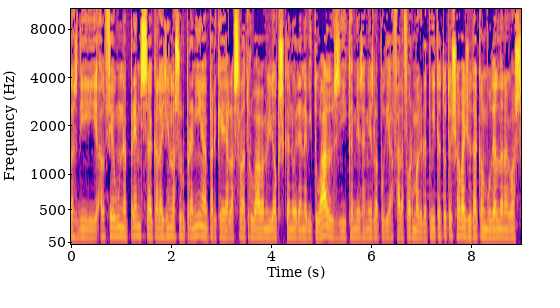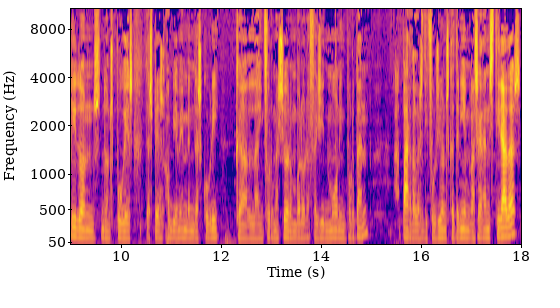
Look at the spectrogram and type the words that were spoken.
les dir, el fer una premsa que la gent la sorprenia perquè la, se la trobava en llocs que no eren habituals i que a més a més la podia agafar de forma gratuïta, tot això va ajudar que el model de negoci doncs, doncs pogués. Després, òbviament, vam descobrir que la informació era un valor afegit molt important, a part de les difusions que teníem, les grans tirades,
